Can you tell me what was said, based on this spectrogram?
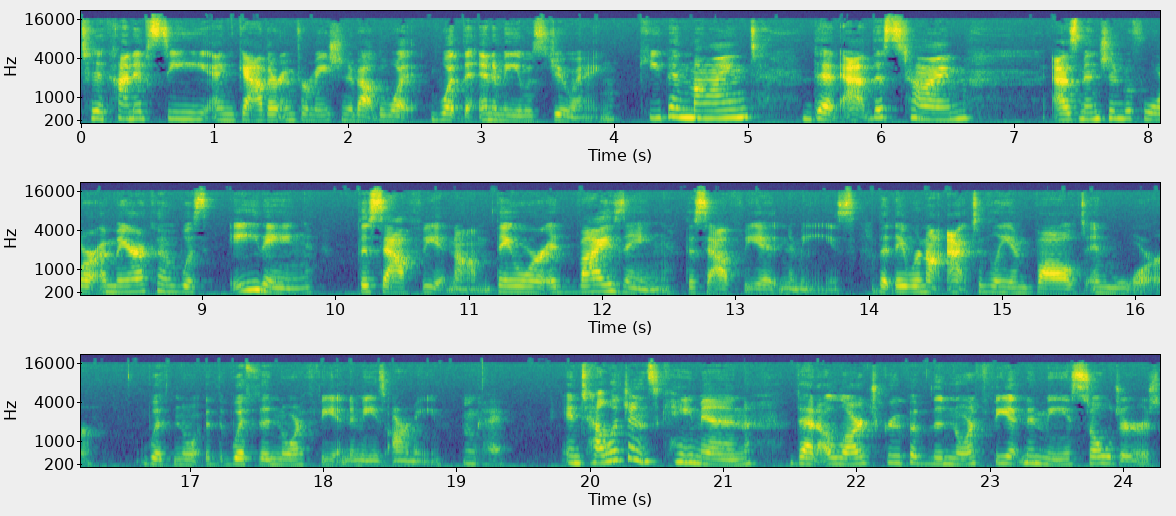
to kind of see and gather information about the what what the enemy was doing. Keep in mind that at this time, as mentioned before, America was aiding the South Vietnam. They were advising the South Vietnamese, but they were not actively involved in war with with the North Vietnamese army. Okay. Intelligence came in that a large group of the North Vietnamese soldiers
